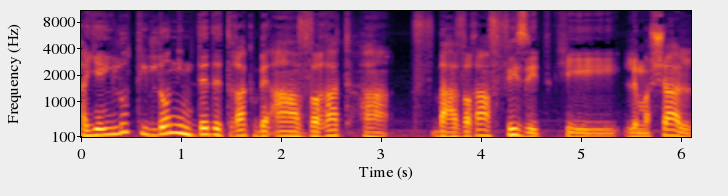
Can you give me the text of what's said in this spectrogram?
היעילות היא לא נמדדת רק בהעברת ה... בהעברה הפיזית, כי למשל,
